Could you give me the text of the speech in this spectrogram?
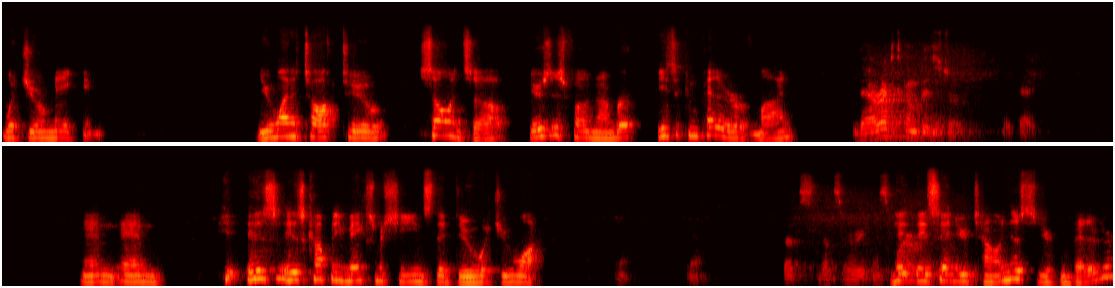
what you're making. You want to talk to so-and-so, here's his phone number. He's a competitor of mine. Direct competitor. Okay. And and his his company makes machines that do what you want. Yeah, yeah. That's that's very inspiring. They, they said, "You're telling us your competitor?"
